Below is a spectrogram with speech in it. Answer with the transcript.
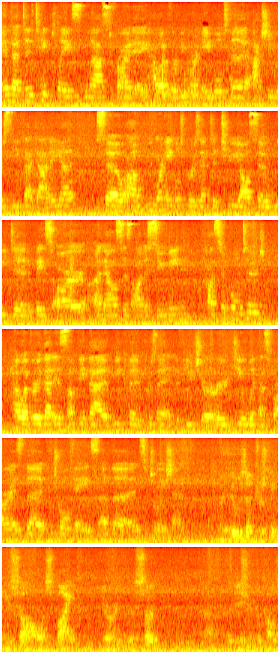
And that did take place last Friday. However, we weren't able to actually receive that data yet. So um, we weren't able to present it to y'all. So we did base our analysis on assuming constant voltage. However, that is something that we could present in the future or deal with as far as the control phase of the situation. It was interesting, you saw a spike during the uh, addition because,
